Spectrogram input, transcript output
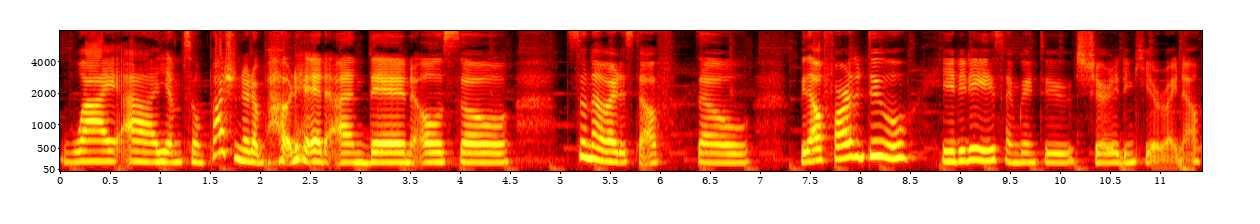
why I am so passionate about it, and then also some other stuff. So, without further ado, here it is. I'm going to share it in here right now.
